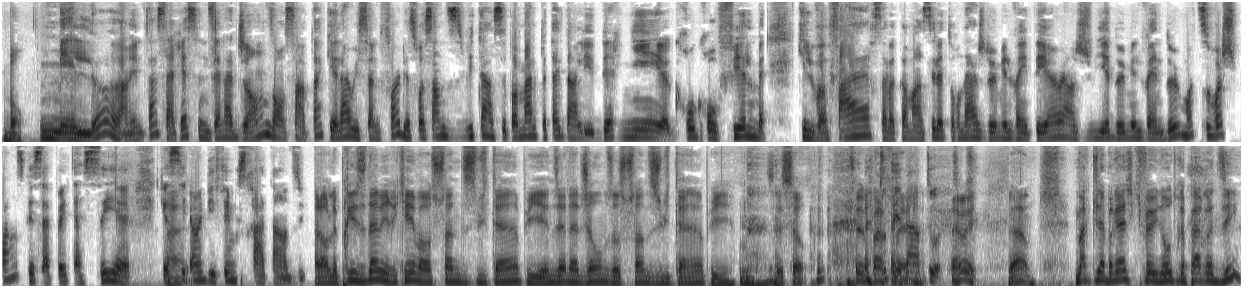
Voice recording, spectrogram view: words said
Bon. Mais là, en même temps, ça reste Indiana Jones. On s'entend que là, Harrison Ford a 78 ans. C'est pas mal peut-être dans les derniers euh, gros, gros films qu'il va faire. Ça va commencer le tournage 2021 en juillet 2022. Moi, tu vois, je pense que ça peut être assez, euh, que c'est un des films qui sera attendu. Alors, le président américain va avoir 78 ans, puis Indiana Jones a 78 ans, puis c'est ça. C'est Tout est dans tout. Ah oui. Marc Labrèche qui fait une autre parodie?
